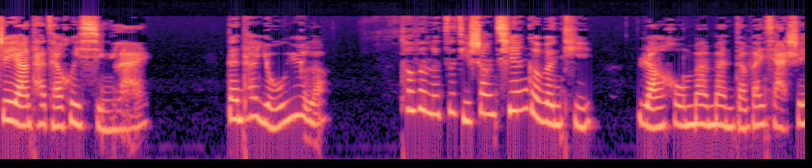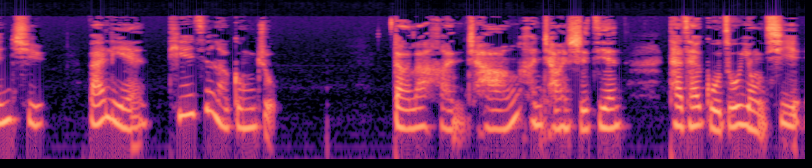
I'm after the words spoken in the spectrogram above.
这样她才会醒来，但他犹豫了。他问了自己上千个问题，然后慢慢的弯下身去，把脸贴近了公主。等了很长很长时间，他才鼓足勇气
